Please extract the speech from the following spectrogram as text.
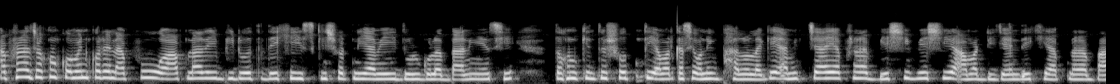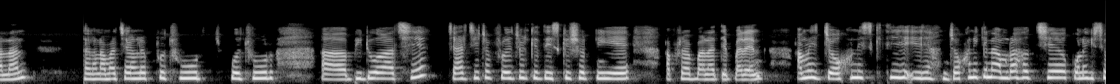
আপনারা যখন কমেন্ট করেন, আপু, আপনার এই ভিডিওতে দেখে স্ক্রিনশট নিয়ে আমি এই দুলগুলা বানিয়েছি। তখন কিন্তু সত্যি আমার কাছে অনেক ভালো লাগে। আমি চাই আপনারা বেশি বেশি আমার ডিজাইন দেখে আপনারা বানান। কারণ আমার চ্যানেলে প্রচুর প্রচুর ভিডিও আছে। যার যেটা প্রয়োজন কিন্তু স্ক্রিনশট নিয়ে আপনারা বানাতে পারেন। আমি যখন যখনই কিনা আমরা হচ্ছে কোনো কিছু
